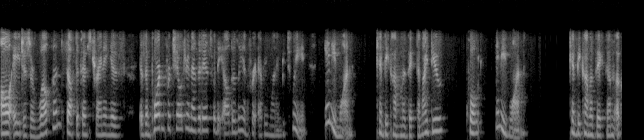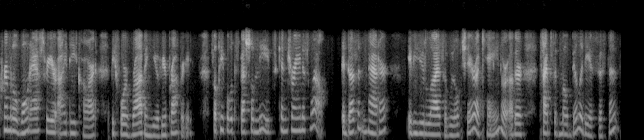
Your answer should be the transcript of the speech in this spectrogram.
All ages are welcome. Self defense training is as important for children as it is for the elderly and for everyone in between. Anyone can become a victim. I do quote, anyone can become a victim. A criminal won't ask for your ID card before robbing you of your property. So people with special needs can train as well. It doesn't matter if you utilize a wheelchair, a cane, or other types of mobility assistance.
